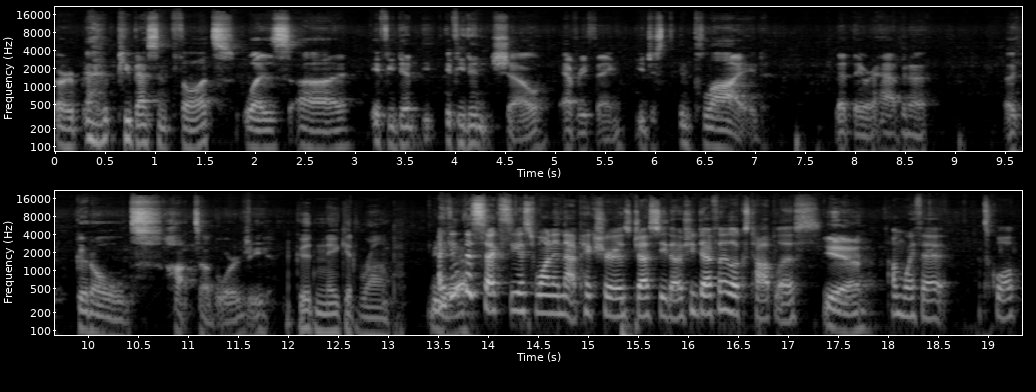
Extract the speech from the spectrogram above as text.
or pubescent thoughts was uh, if you did if you didn't show everything you just implied that they were having a a good old hot tub orgy A good naked romp. I think the sexiest one in that picture is Jessie, though. She definitely looks topless. yeah I'm with it. It's cool.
